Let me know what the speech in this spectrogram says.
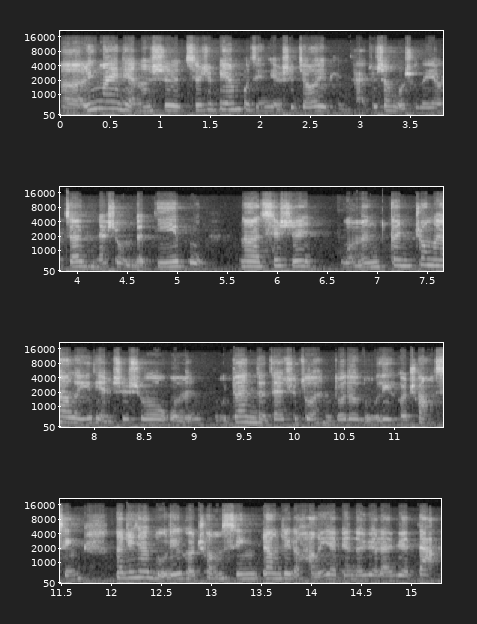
呃，另外一点呢是，其实币安不仅仅是交易平台，就像我说的一样，交易平台是我们的第一步。那其实我们更重要的一点是说，我们不断的在去做很多的努力和创新。那这些努力和创新让这个行业变得越来越大。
